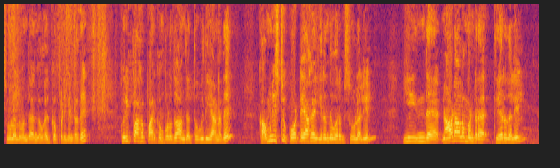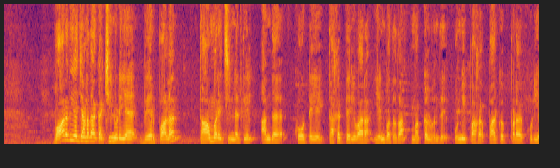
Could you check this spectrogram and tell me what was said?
சூழல் வந்து அங்கு வகுக்கப்படுகின்றது. குறிப்பாக பார்க்கும் பொழுது அந்த தொகுதியானது கம்யூனிஸ்ட் கோட்டையாக இருந்து வரும் சூழலில் இந்த நாடாளுமன்ற தேர்தலில் பாரதிய ஜனதா கட்சியினுடைய வேட்பாளர் தாமரை சின்னத்தில் அந்த கோட்டையை தகத்தெறிவாரா என்பதுதான் மக்கள் வந்து உன்னிப்பாக பார்க்கப்படக்கூடிய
